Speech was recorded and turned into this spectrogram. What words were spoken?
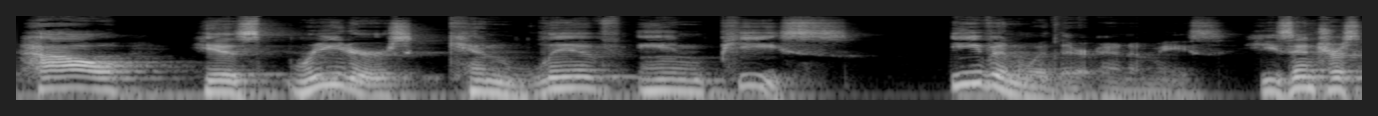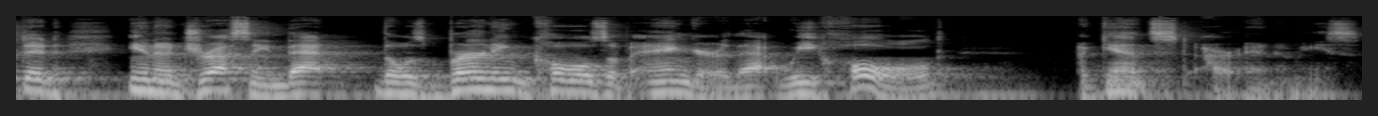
how his readers can live in peace even with their enemies. He's interested in addressing that those burning coals of anger that we hold against our enemies.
